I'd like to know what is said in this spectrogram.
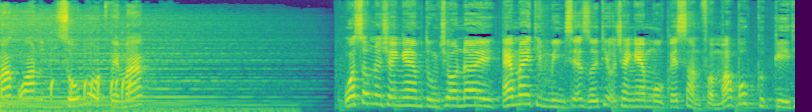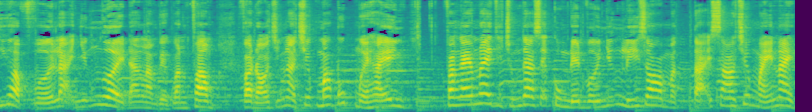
Mark One số 1 về Mark. What's up này cho anh em, Tùng Trôn đây. Em hôm nay thì mình sẽ giới thiệu cho anh em một cái sản phẩm MacBook cực kỳ thích hợp với lại những người đang làm việc văn phòng Và đó chính là chiếc MacBook 12 inch và ngày hôm nay thì chúng ta sẽ cùng đến với những lý do mà tại sao chiếc máy này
